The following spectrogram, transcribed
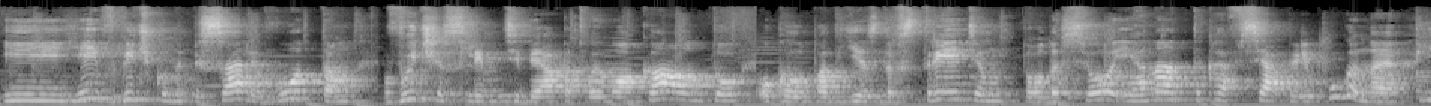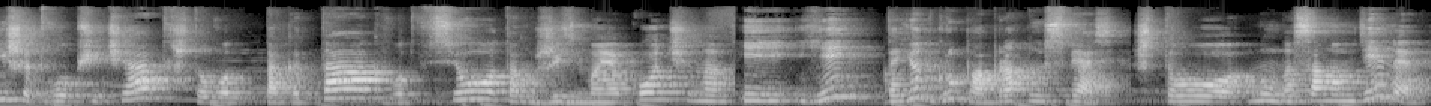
и ей в личку написали, вот там вычислим тебя по твоему аккаунту, около подъезда встретим, то да все, и она такая вся перепуганная, пишет в общий чат, что вот так и так, вот все, там жизнь моя кончена, и ей дает группа обратную связь, что, ну, на самом деле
